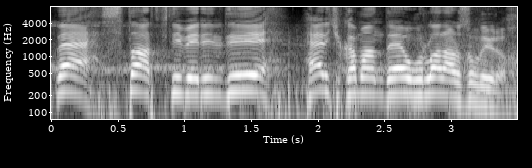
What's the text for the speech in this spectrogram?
Və start fiti verildi. Hər iki komandaya uğurlar arzuluyuruq.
